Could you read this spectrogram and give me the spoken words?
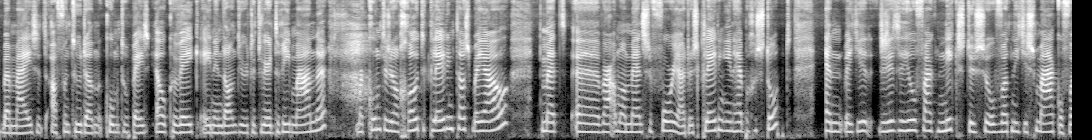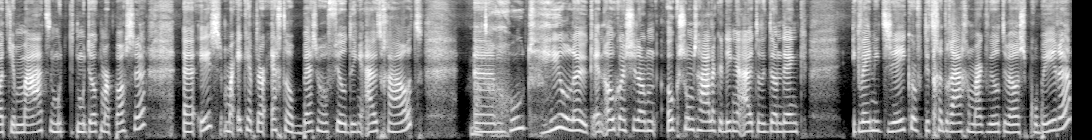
bij mij is het af en toe, dan komt er opeens elke week één en dan duurt het weer drie maanden. Maar komt er zo'n grote kledingtas bij jou, met, waar allemaal mensen voor jou dus kleding in hebben gestopt. En weet je, er zit heel vaak niks tussen of wat niet je smaak of wat je maat, het moet, het moet ook maar passen, is. Maar ik heb daar echt al best wel veel dingen uitgehaald. Ehm, goed. Heel leuk. En ook als je dan, ook soms haal ik er dingen uit dat ik dan denk, ik weet niet zeker of ik dit ga dragen, maar ik wil het wel eens proberen.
